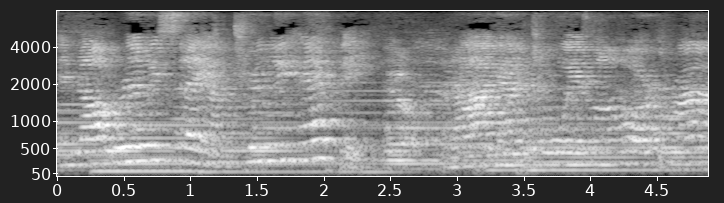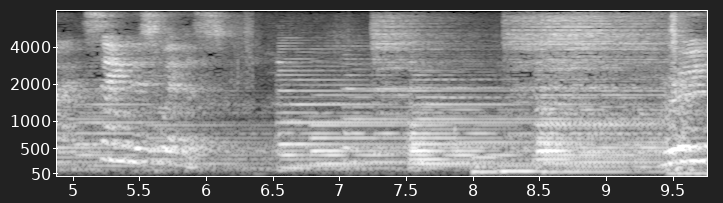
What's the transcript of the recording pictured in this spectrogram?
and not really say, I'm truly happy. But I got joy in my heart. This with us. Through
